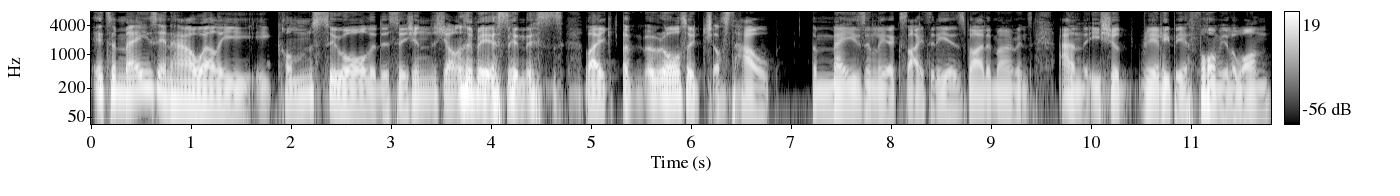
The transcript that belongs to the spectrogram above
It's amazing how well he, he comes to all the decisions, Jonathan Pearce, in this. Like, but also just how amazingly excited he is by the moment. And he should really be a Formula One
